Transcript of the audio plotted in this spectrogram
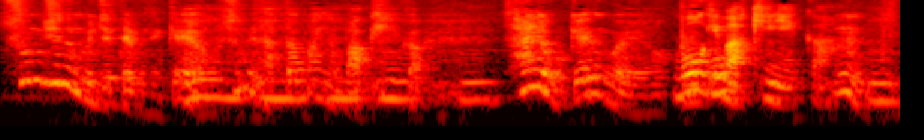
숨 쉬는 문제 때문에 깨요. 음. 숨이 답답하니까 음. 막히니까 음. 살려고 깨는 거예요. 목이 막히니까. 음. 음.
